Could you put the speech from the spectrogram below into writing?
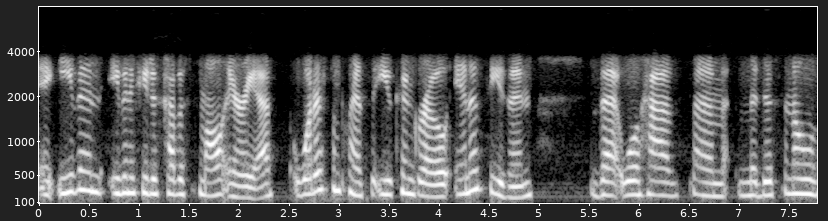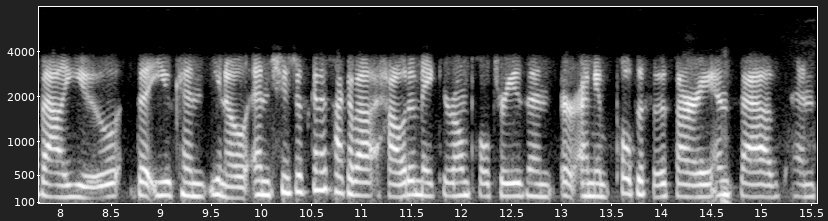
even even if you just have a small area what are some plants that you can grow in a season that will have some medicinal value that you can you know and she's just going to talk about how to make your own poultries and or i mean poultices sorry and salves and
